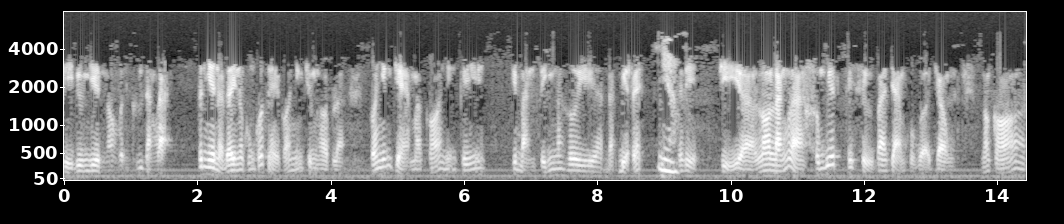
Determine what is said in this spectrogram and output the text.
thì đương nhiên nó vẫn cứ rằng lại tất nhiên ở đây nó cũng có thể có những trường hợp là có những trẻ mà có những cái cái bản tính nó hơi đặc biệt đấy yeah. thế thì chị uh, lo lắng là không biết cái sự va chạm của vợ chồng nó có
